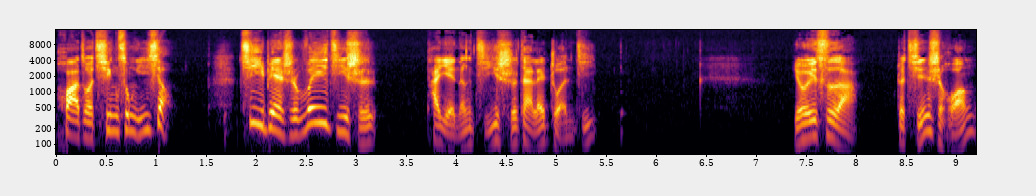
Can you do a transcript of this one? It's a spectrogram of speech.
化作轻松一笑，即便是危机时，它也能及时带来转机。有一次啊，这秦始皇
